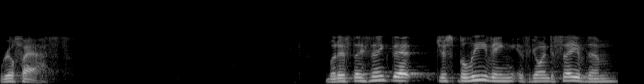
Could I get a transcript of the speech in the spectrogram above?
real fast. But if they think that just believing is going to save them,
